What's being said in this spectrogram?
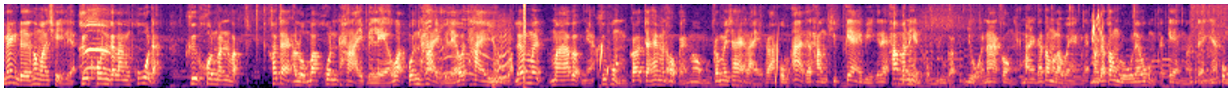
แม่งเดินเข้ามาเฉยเลยอะคือคนกำลังพูดอะ คือคนมันแบบ เข้าใจอารมณ์ว่าคนถ่ายไปแล้วอะคนถ่ายไปแล้วถ่ายอยู่อะแล้วมันมาแบบเนี้ยคือผมก็จะให้มันออกไปข้างนอกมันก็ไม่ใช่อะไรใช่ปะผมอาจจะทำคลิปแกล้งไอ้บีก็ได้ถ้ามันเห็นผมอยู่แบบอยู่กับหน้ากล้องเนี่ยมันก็ต้องระแวงแล้วมันก็ต้องรู้แล้วว่าผมจะแกล้งมันแต่เงี้ยผม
